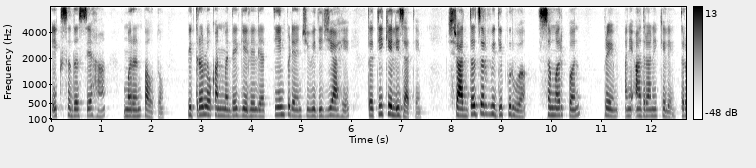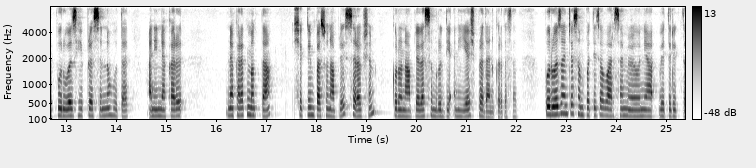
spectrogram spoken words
एक सदस्य हा मरण पावतो. पितृलोकांमध्ये गेलेल्या तीन पिढ्यांची विधी जी आहे तर ती केली जाते. श्राद्ध जर विधीपूर्व समर्पण प्रेम आणि आदराने केले तर पूर्वज हे प्रसन्न होतात आणि नकार नकारात्मकता शक्तींपासून आपले संरक्षण करून आपल्याला समृद्धी आणि यश प्रदान करत असतात. पूर्वजांच्या संपत्तीचा वारसा मिळवण्या व्यतिरिक्त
